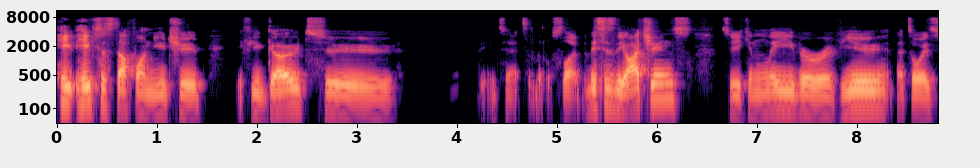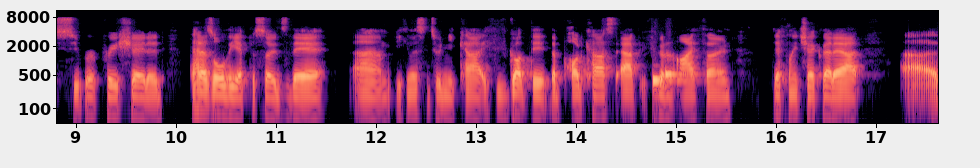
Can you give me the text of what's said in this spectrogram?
he heaps of stuff on YouTube. If you go to the internet's a little slow, but this is the iTunes, so you can leave a review. That's always super appreciated. That has all the episodes there. Um, you can listen to it in your car. If you've got the, the podcast app, if you've got an iPhone, definitely check that out. Uh,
